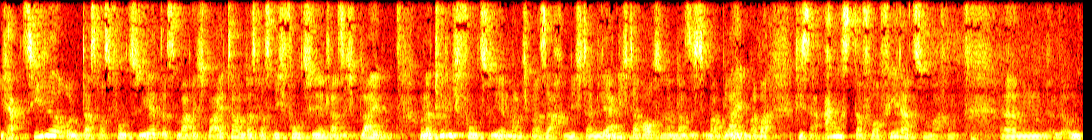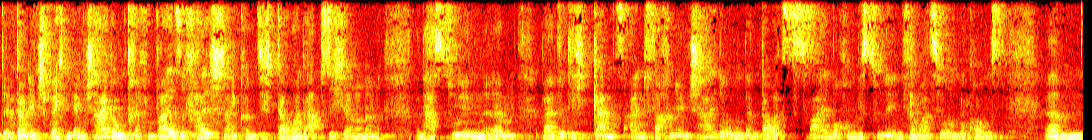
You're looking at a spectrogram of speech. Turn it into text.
ich habe Ziele und das, was funktioniert, das mache ich weiter und das, was nicht funktioniert, lasse ich bleiben. Und natürlich funktionieren manchmal Sachen nicht. Dann lerne ich daraus und dann lasse ich es immer bleiben. Aber diese Angst davor, Fehler zu machen ähm, und dann entsprechend Entscheidungen treffen, weil sie falsch sein können, sich dauernd absichern und dann, dann hast du in, ähm, bei wirklich ganz einfachen Entscheidungen, dann dauert es zwei Wochen, bis du eine Information bekommst. Ähm,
